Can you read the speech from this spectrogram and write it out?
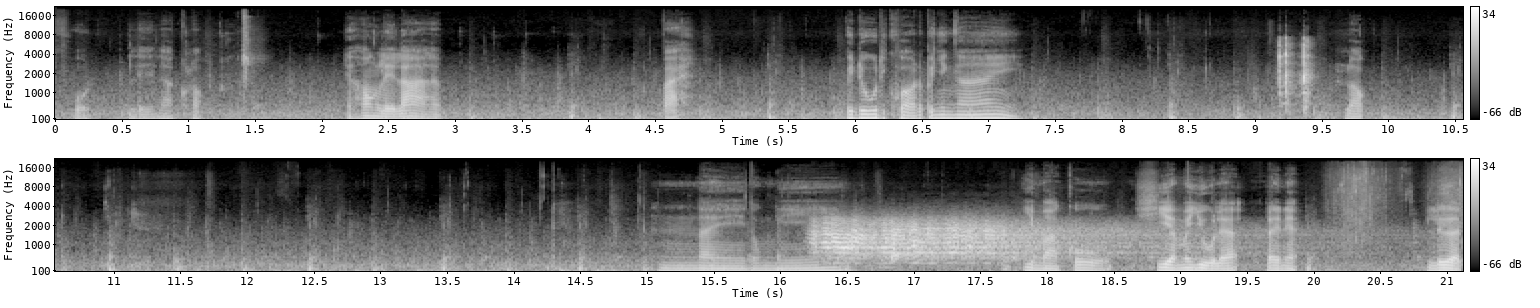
โฟดเลล่าคล็อกในห้องเลล่าครับ ไป ไปดูดีกว่าว่าเป็นยังไง ล็อก ในตรงนี้อิมาโก้เชียไม่อยู่แล้วอะไรเนี่ย เลือด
